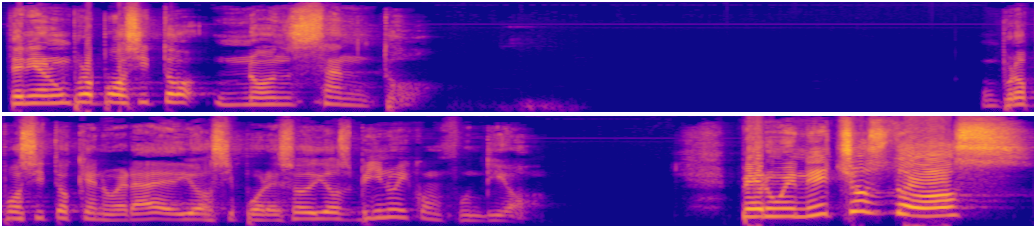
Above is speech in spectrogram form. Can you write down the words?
Tenían un propósito non santo. Un propósito que no era de Dios y por eso Dios vino y confundió. Pero en Hechos 2,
